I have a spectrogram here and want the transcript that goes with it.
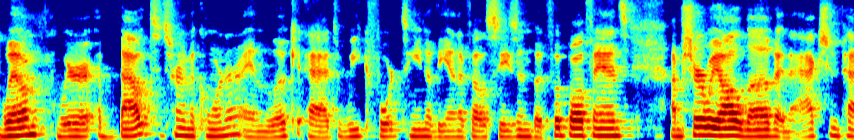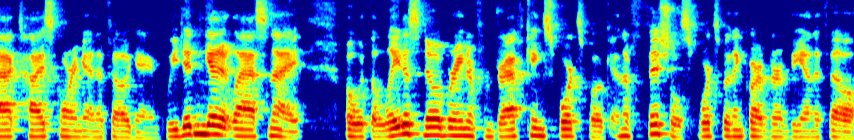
Well, we're about to turn the corner and look at week 14 of the NFL season. But, football fans, I'm sure we all love an action packed, high scoring NFL game. We didn't get it last night, but with the latest no brainer from DraftKings Sportsbook, an official sports betting partner of the NFL,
